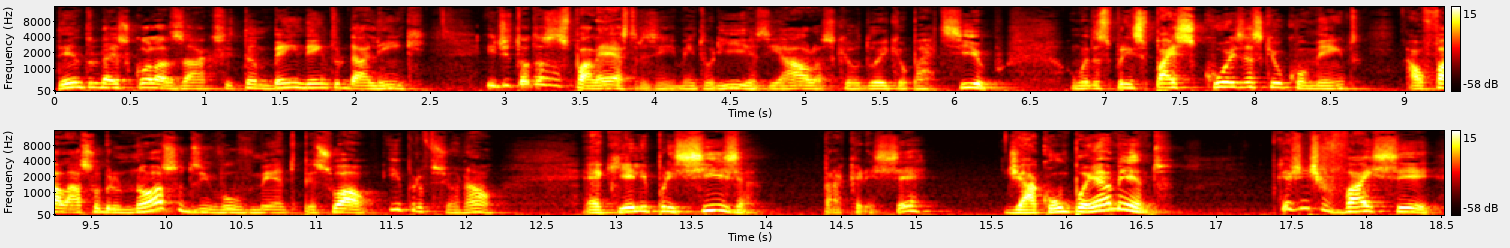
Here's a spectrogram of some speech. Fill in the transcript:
Dentro da escola Zax e também dentro da Link e de todas as palestras e mentorias e aulas que eu dou e que eu participo, uma das principais coisas que eu comento ao falar sobre o nosso desenvolvimento pessoal e profissional é que ele precisa, para crescer, de acompanhamento. Porque a gente vai ser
